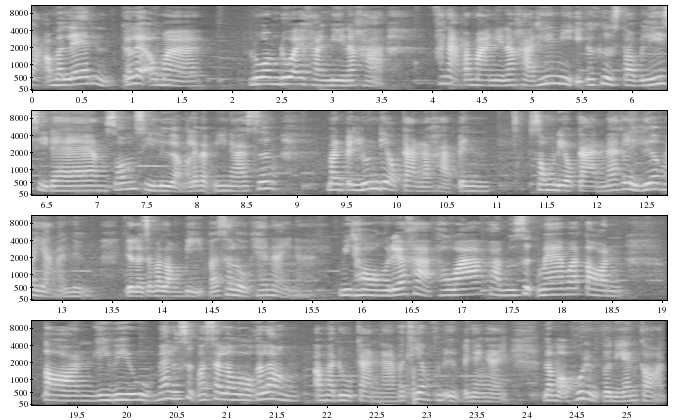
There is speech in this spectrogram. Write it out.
อยากเอามาเล่นก็เลยเอามา ร่วมด้วยครั้งนี้นะคะ ขนาดประมาณนี้นะคะ ที่มีอีกก็คือสตรอเบอรี่สีแดง ส้มสีเหลืองอะไรแบบนี้นะ ซึ่งมันเป็นรุ่นเดียวกันนะคะ เป็นทรงเดียวกันแม่ก็เลยเลือกมาอย่างละหนึ่ง เดี๋ยวเราจะมาลองบีบว่าสโลแค่ไหนนะ มีทองมาด้วยค่ะ เพราะว่าความรู้สึกแม่ว่าตอน ตอนรีวิว แม่รู้สึกว่าสโลก็ลองเอามาดูกันนะว่าเทียบกับคนอื่นเป็นยังไง เรามาพูดถึงตัวนี้กันก่อน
